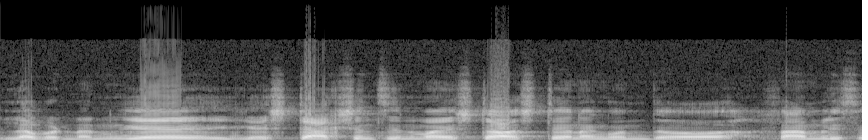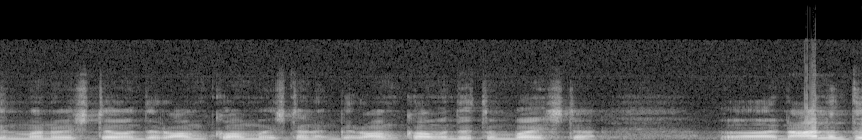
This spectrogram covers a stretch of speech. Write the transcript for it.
ಇಲ್ಲ ಬಟ್ ನನಗೆ ಈಗ ಎಷ್ಟು ಆ್ಯಕ್ಷನ್ ಸಿನಿಮಾ ಇಷ್ಟ ಅಷ್ಟೇ ನಂಗೆ ಒಂದು ಫ್ಯಾಮಿಲಿ ಸಿನಿಮಾನೂ ಇಷ್ಟ, ಒಂದು ರಾಮ್ ಕಾಮ್ ಇಷ್ಟ. ನಂಗೆ ರಾಮ್ ಕಾಮ್ ಅಂದರೆ ತುಂಬ ಇಷ್ಟ. ನಾನಂತೂ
